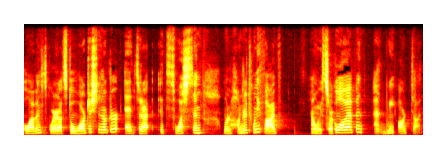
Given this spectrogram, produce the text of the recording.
11 squared, that's the largest integer, and so that it's less than 125. And we circle 11, and we are done.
